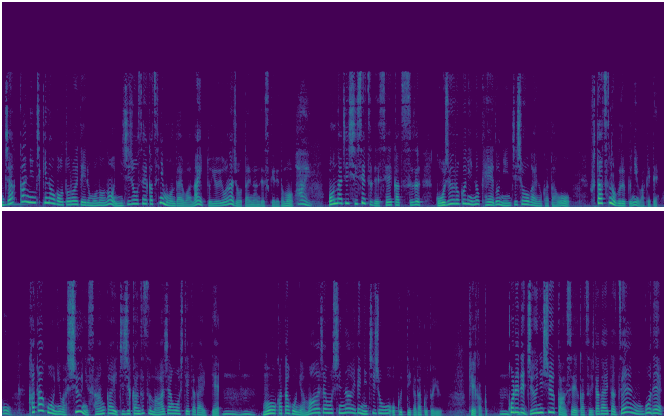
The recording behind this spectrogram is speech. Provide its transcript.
若干認知機能が衰えているものの日常生活に問題はないというような状態なんですけれども、はい。同じ施設で生活する56人の軽度認知障害の方を2つのグループに分けてほ片方には週に3回1時間ずつ麻雀をしていただいてう、うんうん。もう片方には麻雀をしないで日常を送っていただくという計画。うんこれで12週間生活いただいた前後で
